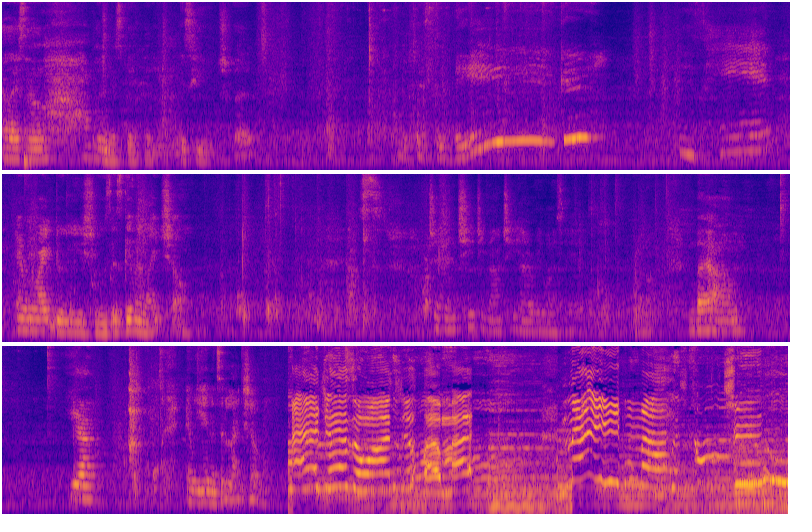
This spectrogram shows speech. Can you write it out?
LA, so I'm putting this big hoodie on. It's huge, but this big his head. And we might do these shoes. It's giving light show. Givenchy, Givenchy, however you want to say it. I don't know. But, um, yeah. And we head into the light show. I just want you for my, make my true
